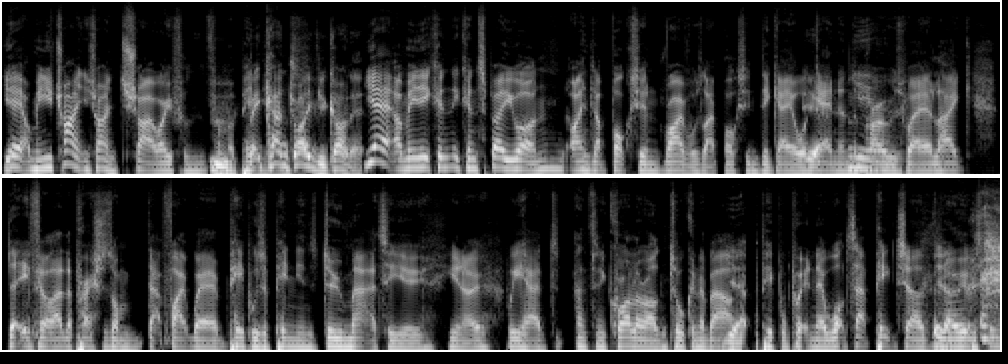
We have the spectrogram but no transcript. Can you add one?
Yeah, I mean, you try and you try and shy away from from hmm. But opinions. it can drive you, can't it? Yeah, I mean, it can it can spur you on. I ended up boxing rivals like boxing DeGale Yeah. again and the Yeah. pros, where like that it felt like the pressures on that fight where people's opinions do matter to you. You know, we had Anthony Crolla on talking about Yep. people putting their WhatsApp picture. You know, it was Team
